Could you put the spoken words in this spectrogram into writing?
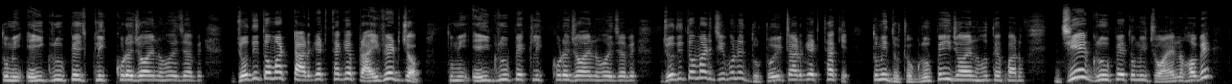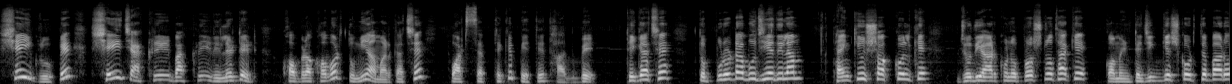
তুমি এই গ্রুপে ক্লিক করে জয়েন হয়ে যাবে। যদি তোমার টার্গেট থাকে প্রাইভেট জব তুমি এই গ্রুপে ক্লিক করে জয়েন হয়ে যাবে। যদি তোমার জীবনে দুটোই টার্গেট থাকে, তুমি দুটো গ্রুপেই জয়েন হতে পারো। যে গ্রুপে তুমি জয়েন হবে, সেই গ্রুপে সেই চাকরির বাকরি রিলেটেড খবরাখবর তুমি আমার কাছে হোয়াটসঅ্যাপ থেকে পেতে থাকবে। ঠিক আছে? তো পুরোটা বুঝিয়ে দিলাম। থ্যাংক ইউ সকলকে। যদি আর কোনো প্রশ্ন থাকে কমেন্টে জিজ্ঞেস করতে পারো।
